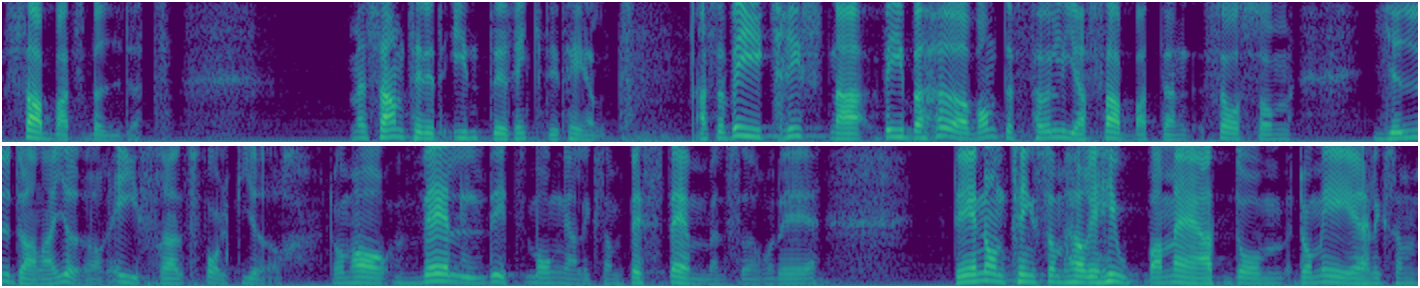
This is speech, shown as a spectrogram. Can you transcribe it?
sabbatsbudet. Men samtidigt inte riktigt helt. Alltså vi kristna, vi behöver inte följa sabbaten så som judarna gör, Israels folk gör. De har väldigt många liksom bestämmelser och det är, det är någonting som hör ihop med att de, de är liksom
